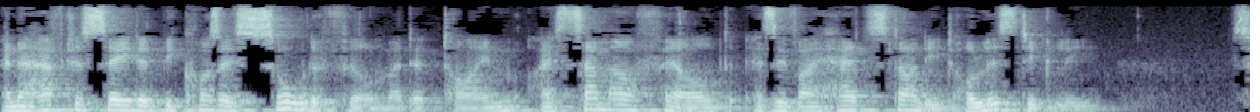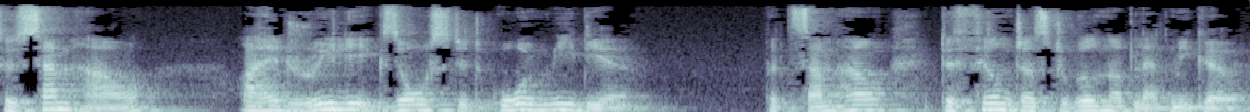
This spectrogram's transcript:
and I have to say that because I saw the film at that time, I somehow felt as if I had studied holistically. So somehow I had really exhausted all media, but somehow the film just will not let me go,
